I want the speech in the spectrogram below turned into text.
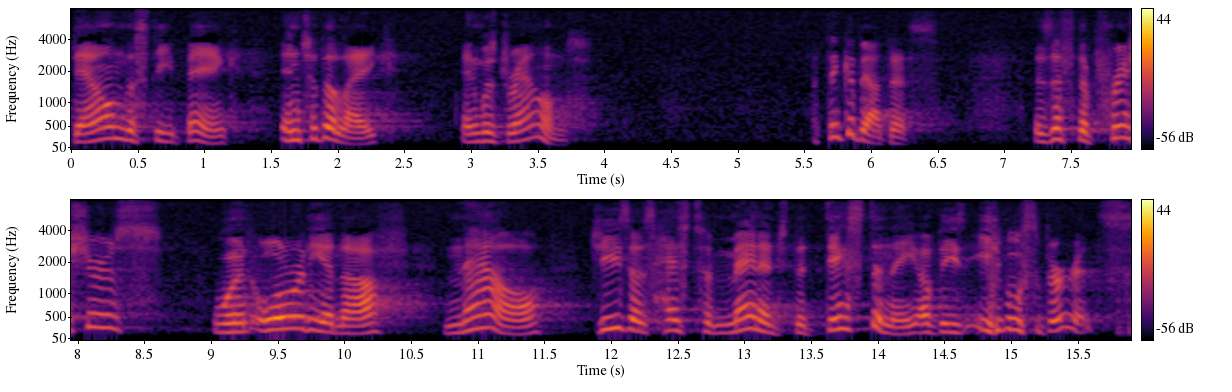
down the steep bank into the lake and was drowned. Think about this. As if the pressures weren't already enough, now Jesus has to manage the destiny of these evil spirits.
